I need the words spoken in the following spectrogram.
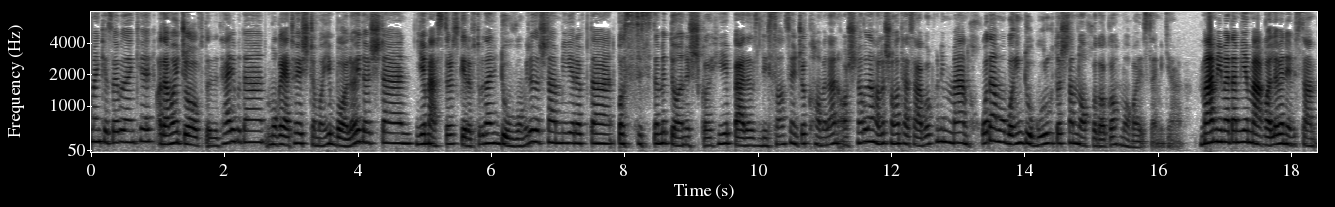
من کسایی بودن که آدمای جا افتاده تری بودن موقعیت های اجتماعی بالایی داشتن یه مسترز گرفته بودن دومی رو داشتن می‌گرفتن. با سیستم دانشگاهی بعد از لیسانس اینجا کاملا آشنا بودن حالا شما تصور کنید من خودم رو با این دو گروه داشتم ناخداگاه مقایسه می‌کردم. من میمدم یه مقاله بنویسم.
